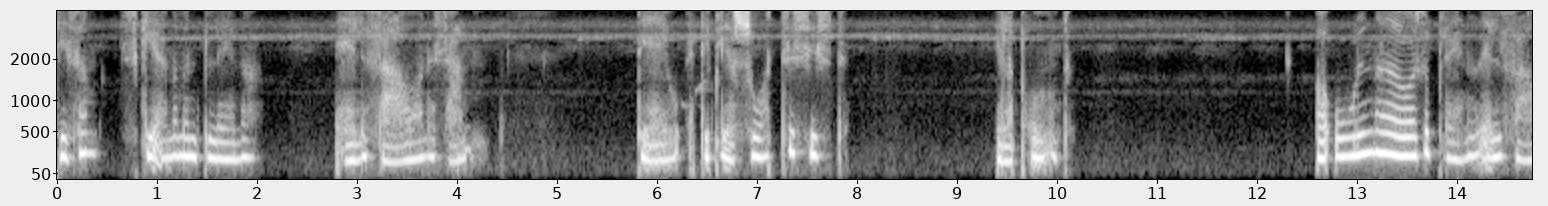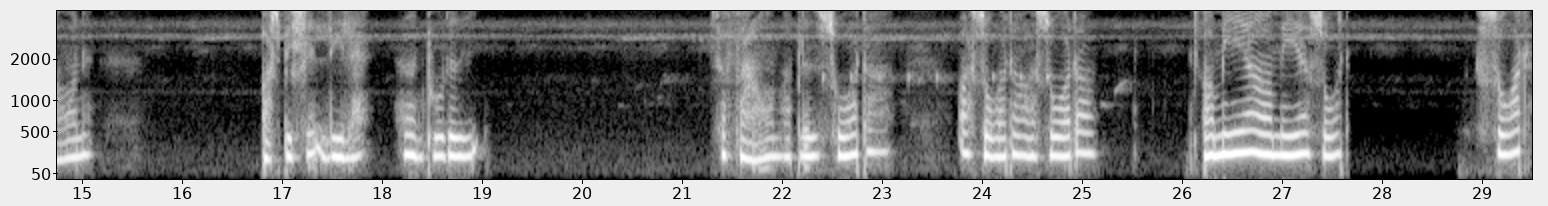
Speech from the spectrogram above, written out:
Det som sker, når man blander alle farverne sammen, det er jo, at det bliver sort til sidst. Eller brunt. Og ulen havde også blandet alle farverne. Og specielt lilla havde han puttet i. Så farven var blevet sortere og sortere og sortere. Og mere og mere sort. Sort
